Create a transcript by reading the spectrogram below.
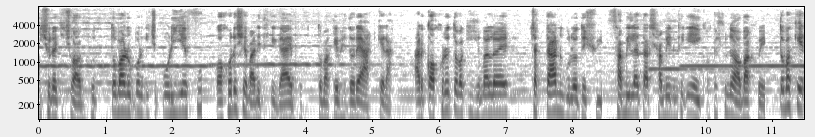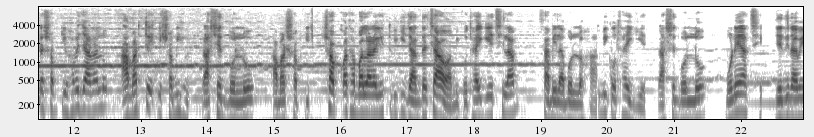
কিছু না কিছু অদ্ভুত তোমার উপর কিছু পড়িয়ে ফু কখনো সে বাড়ি থেকে গায়েব হতো। তোমাকে ভেতরে আটকে রাখ আর কখনো তোমাকে হিমালয়ের চট্টান গুলোতে শুই সাবিলা তার স্বামীর থেকে এই কথা শুনে অবাক হয়ে, তোমাকে এটা সব কীভাবে জানালো? আমার তো এসবই হই রাশেদ বলল, আমার সব কিছু সব কথা বলার আগে তুমি কি জানতে চাও আমি কোথায় গিয়েছিলাম? সাবিলা বলল হ্যাঁ তুমি কোথায় গিয়ে রাশেদ বলল, মনে আছে, যেদিন আমি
